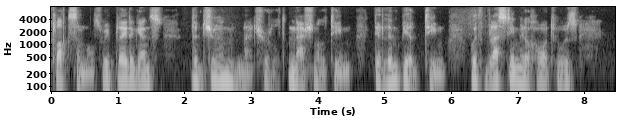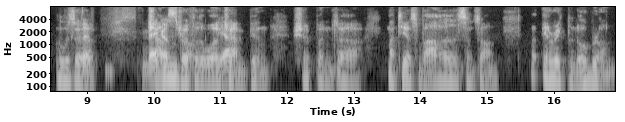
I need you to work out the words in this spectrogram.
clock simuls. We played against the German natural national team, the Olympiad team, with Vlastimil Hort, who was who was a Mega challenger for the world yeah. championship, and uh, Matthias Wahls and so on. Eric Lobron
